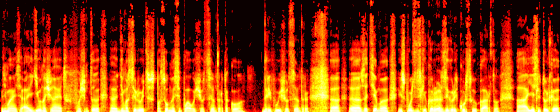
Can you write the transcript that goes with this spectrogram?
Понимаете? А ИГИЛ начинает, в общем-то, э, демонстрировать способности плавающего центра такого дрейфующего центра, а, а, затем а, использовать, разыгрывать курскую карту. А если только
